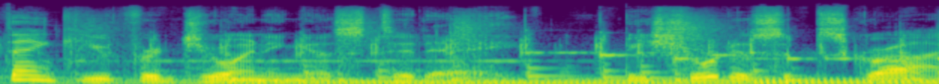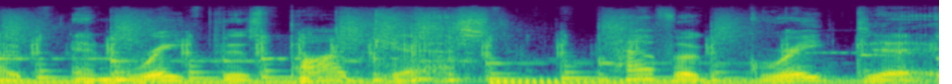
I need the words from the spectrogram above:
Thank you for joining us today. Be sure to subscribe and rate this podcast. Have a great day.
